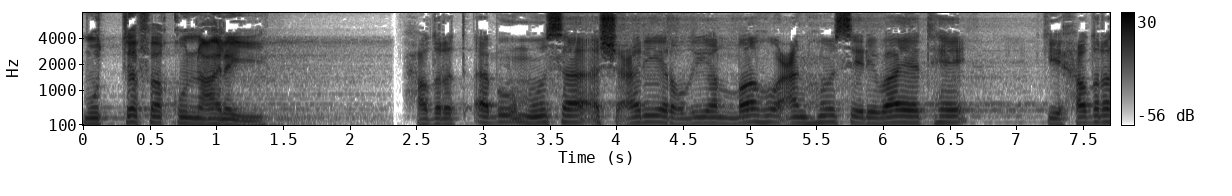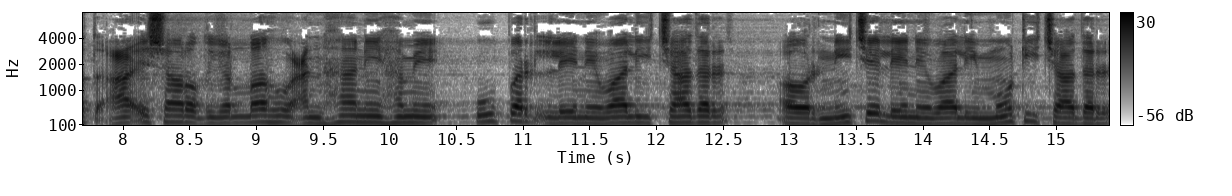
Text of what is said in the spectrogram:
متفق عليه. حضرت ابو موسا اشعری رضی اللہ عنہ سے روایت ہے کہ حضرت عائشہ رضی اللہ عنہ نے ہمیں اوپر لینے والی چادر اور نیچے لینے والی موٹی چادر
